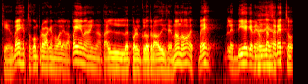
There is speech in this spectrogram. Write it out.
que ves, esto comprueba que no vale la pena. Y Natal, por el otro lado, dice, no, no, ves, les dije que tenemos que hacer esto.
